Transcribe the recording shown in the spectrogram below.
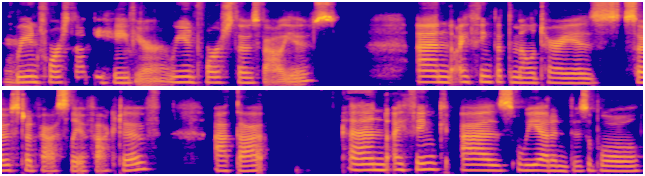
hmm. reinforce that behavior, reinforce those values. And I think that the military is so steadfastly effective at that and I think as we at Invisible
